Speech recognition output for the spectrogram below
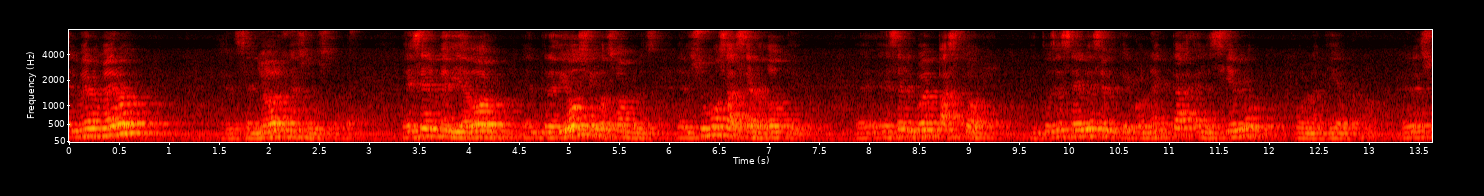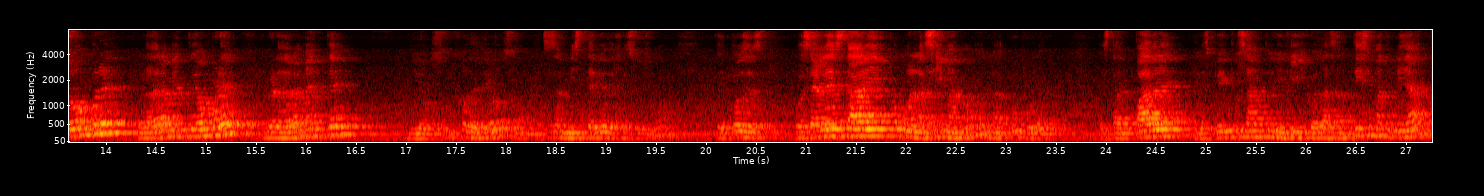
el mero mero? El Señor Jesús, ¿verdad? Es el mediador entre Dios y los hombres, el sumo sacerdote, eh, es el buen pastor. Entonces Él es el que conecta el cielo con la tierra. Él es hombre, verdaderamente hombre, verdaderamente Dios, Hijo de Dios. Este es el misterio de Jesús. ¿no? Entonces, pues Él está ahí como en la cima, ¿no? en la cúpula. Está el Padre, el Espíritu Santo y el Hijo, la Santísima Trinidad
